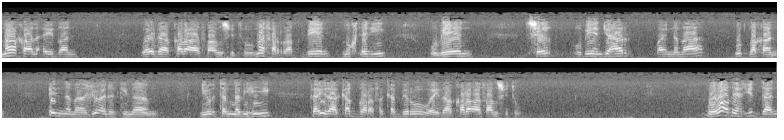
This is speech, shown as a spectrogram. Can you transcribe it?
ما قال أيضا وإذا قرأ فأنصتوا ما فرق بين مقتدي وبين سر وبين جهر وإنما مطلقا. إنما جعل الإمام ليؤتم به فإذا كبر فكبروا وإذا قرأ فأنصتوا. وواضح جدا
